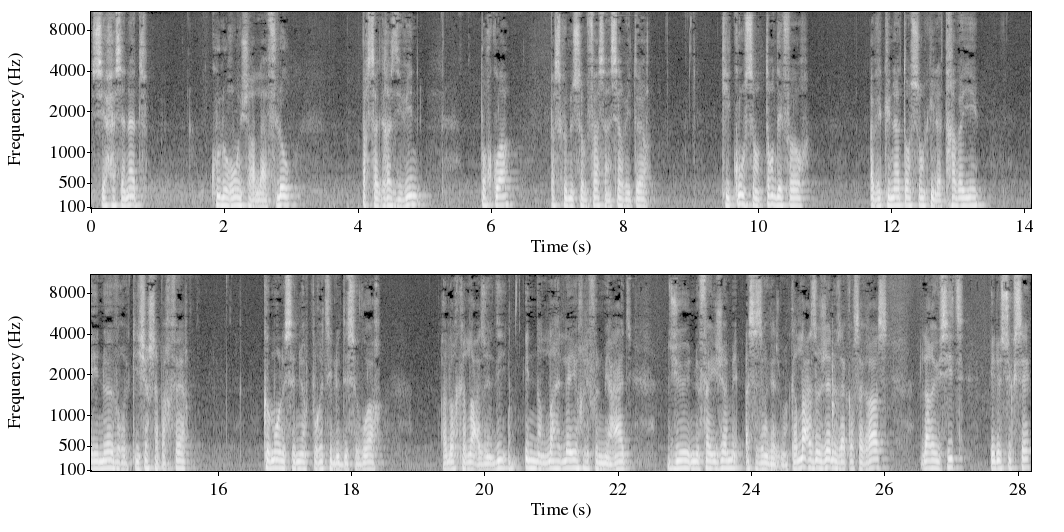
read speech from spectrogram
ces hasanat couleront, Inch'Allah, flot par sa grâce divine. Pourquoi? Parce que nous sommes face à un serviteur qui consent tant d'efforts avec une intention qu'il a travaillée et une œuvre qu'il cherche à parfaire. Comment le Seigneur pourrait-il le décevoir? Alors qu'Allah a dit Inna Allah la Dieu ne faille jamais à ses engagements. Qu'Allah Azzawajal nous accorde sa grâce, la réussite et le succès.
